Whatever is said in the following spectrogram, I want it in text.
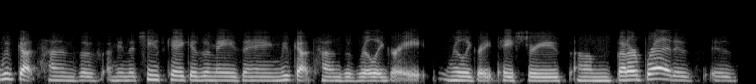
we've got tons of. I mean, the cheesecake is amazing. We've got tons of really great, really great pastries. Um, but our bread is is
